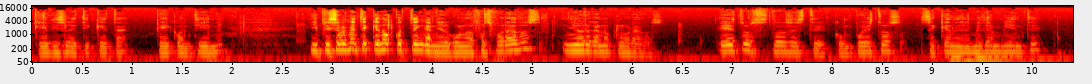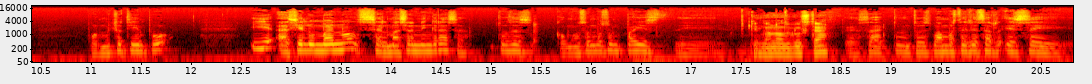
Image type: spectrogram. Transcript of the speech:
qué dice la etiqueta, qué contiene y principalmente que no contenga ni organofosforados ni organoclorados. Estos dos este, compuestos se quedan en el medio ambiente por mucho tiempo y hacia el humano se almacenan en grasa. Entonces, como somos un país de, Que no nos gusta. Exacto, entonces vamos a tener esa, ese,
